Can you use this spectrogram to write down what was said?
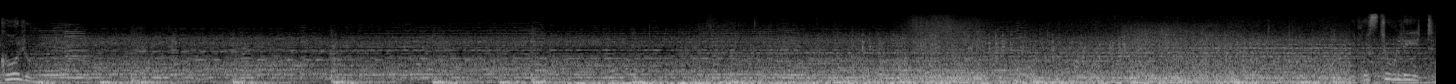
Golu. It was too late.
